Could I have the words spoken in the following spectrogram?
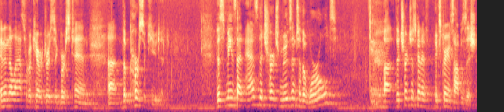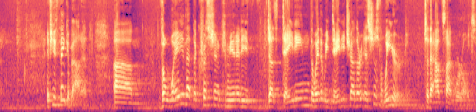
And then the last sort of characteristic, verse 10, uh, the persecuted. This means that as the church moves into the world, uh, the church is going to experience opposition. If you think about it, um, the way that the Christian community does dating, the way that we date each other, is just weird to the outside world.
